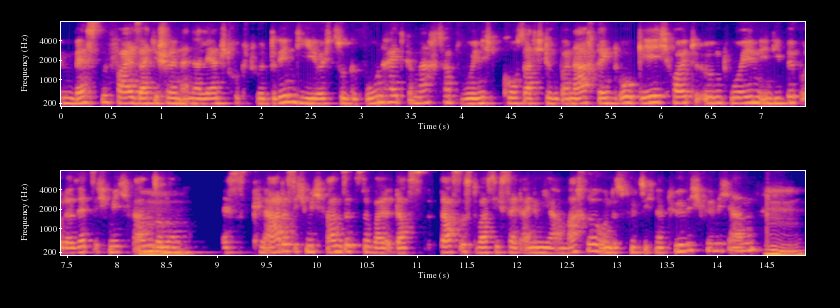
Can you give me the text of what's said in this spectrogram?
im besten Fall seid ihr schon in einer Lernstruktur drin, die ihr euch zur Gewohnheit gemacht habt, wo ihr nicht großartig darüber nachdenkt, oh, gehe ich heute irgendwo hin in die Bib oder setze ich mich ran, mhm. sondern es ist klar, dass ich mich ransetze, weil das, das ist, was ich seit einem Jahr mache und es fühlt sich natürlich für mich an. Mhm.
